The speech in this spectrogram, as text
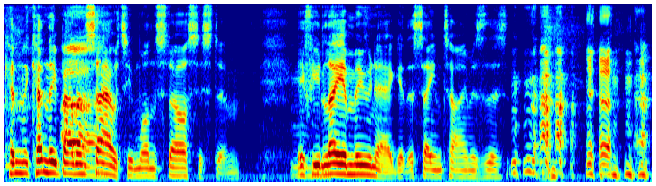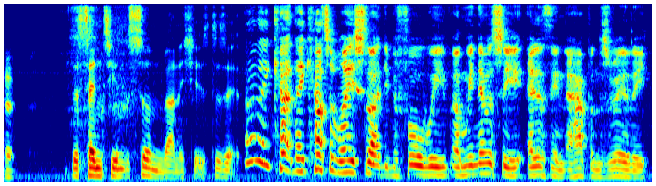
Can they, can they balance Ah. out in one star system? If you lay a moon egg at the same time as the the sentient sun vanishes, does it? Well, they cut they cut away slightly before we, and we never see anything that happens really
